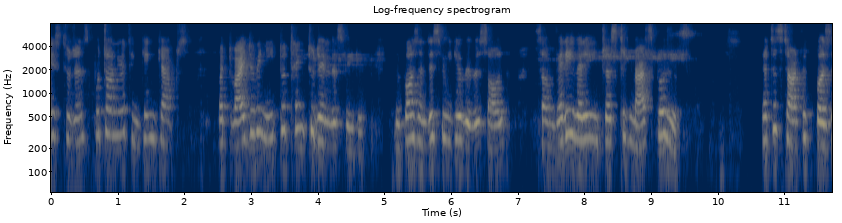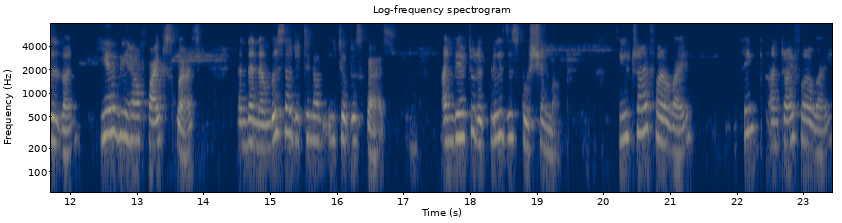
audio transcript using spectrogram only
Hey students, put on your thinking caps. But why do we need to think today in this video? Because in this video, we will solve some very, very interesting maths puzzles. Let us start with puzzle one. Here we have five squares and the numbers are written on each of the squares. And we have to replace this question mark. You try for a while, think and try for a while.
